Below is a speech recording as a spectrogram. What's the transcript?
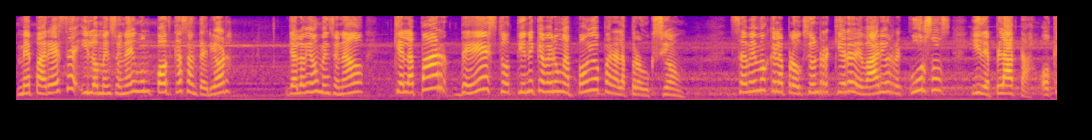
me parece, y lo mencioné en un podcast anterior, ya lo habíamos mencionado, que a la par de esto tiene que haber un apoyo para la producción. Sabemos que la producción requiere de varios recursos y de plata, ¿ok?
